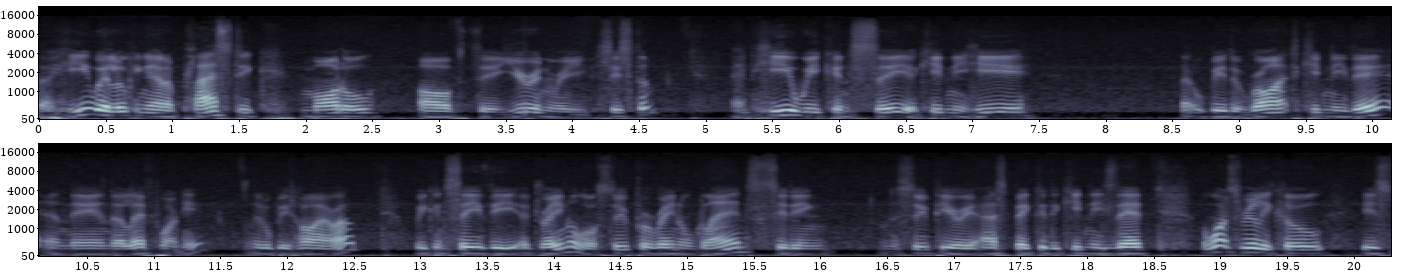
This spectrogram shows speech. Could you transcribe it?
So here we're looking at a plastic model of the urinary system. And here we can see a kidney here. That will be the right kidney there and then the left one here a little bit higher up. We can see the adrenal or suprarenal glands sitting in the superior aspect of the kidneys there. But what's really cool is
